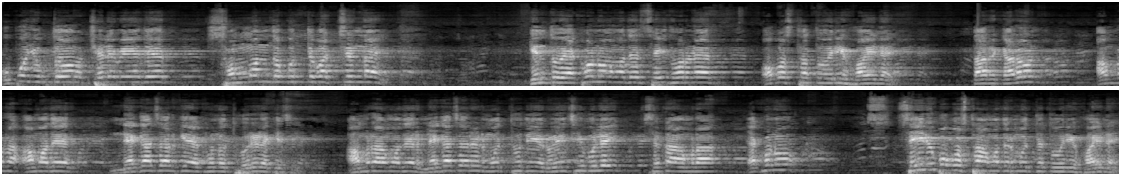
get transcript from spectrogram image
উপযুক্ত ছেলে মেয়েদের সম্বন্ধ করতে পারছেন নাই। কিন্তু এখনও আমাদের সেই ধরনের অবস্থা তৈরি হয় নাই। তার কারণ, আমরা আমাদের নেগাচারকে এখনও ধরে রেখেছি। আমরা আমাদের নেগাচারের মধ্য দিয়ে রয়েছি বলেই সেটা আমরা এখনও সেইরূপ অবস্থা আমাদের মধ্যে তৈরি হয় নাই।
